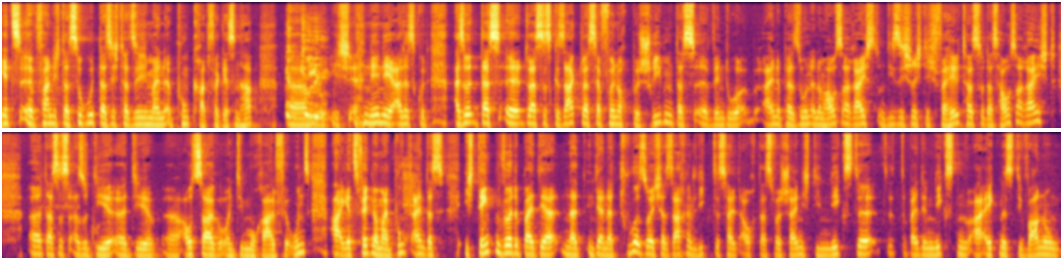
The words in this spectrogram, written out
Jetzt äh, fand ich das so gut, dass ich tatsächlich meinen äh, Punkt gerade vergessen habe. Entschuldigung. Ähm, ich, nee, nee, alles gut. Also das, äh, du hast es gesagt, du hast ja vorhin noch beschrieben, dass äh, wenn du eine Person in einem Haus erreichst und die sich richtig verhält, hast du das Haus erreicht. Äh, das ist also die, äh, die äh, Aussage und die Moral für uns. Ah, jetzt fällt mir mein Punkt ein, dass ich denken würde, bei der in der Natur solcher Sachen liegt es halt auch, dass wahrscheinlich die nächste, bei dem nächsten Ereignis die Warnung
